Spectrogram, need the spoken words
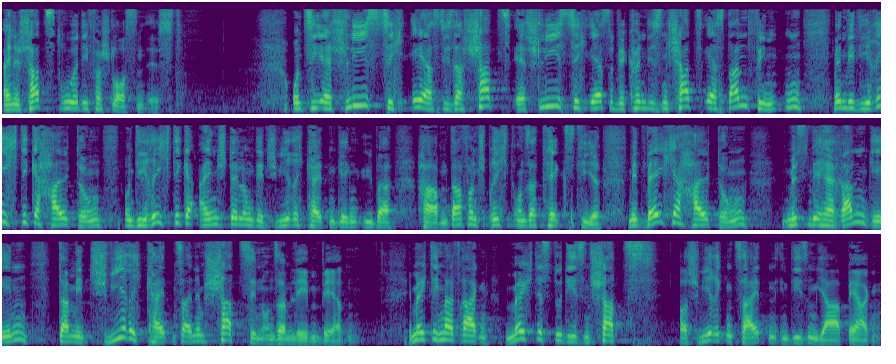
eine Schatztruhe, die verschlossen ist. Und sie erschließt sich erst, dieser Schatz erschließt sich erst und wir können diesen Schatz erst dann finden, wenn wir die richtige Haltung und die richtige Einstellung den Schwierigkeiten gegenüber haben. Davon spricht unser Text hier. Mit welcher Haltung müssen wir herangehen, damit Schwierigkeiten zu einem Schatz in unserem Leben werden? Ich möchte dich mal fragen, möchtest du diesen Schatz aus schwierigen Zeiten in diesem Jahr bergen?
